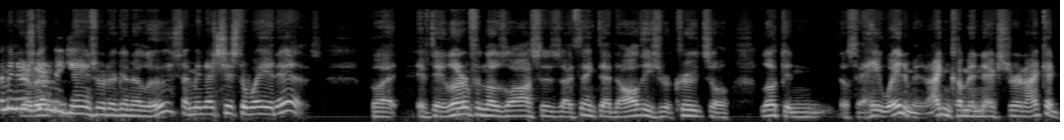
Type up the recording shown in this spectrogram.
I mean, there's yeah, going to be games where they're going to lose. I mean, that's just the way it is. But if they learn from those losses, I think that all these recruits will look and they'll say, "Hey, wait a minute! I can come in next year and I could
